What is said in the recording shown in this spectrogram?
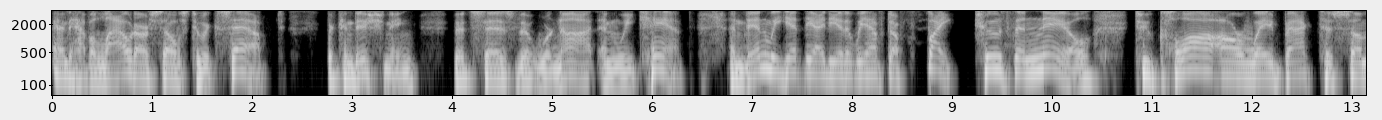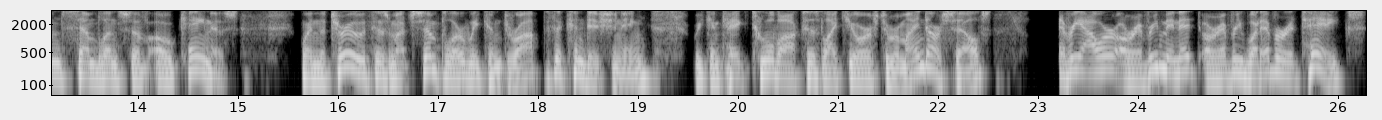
and have allowed ourselves to accept the conditioning that says that we're not and we can't. And then we get the idea that we have to fight tooth and nail to claw our way back to some semblance of okayness when the truth is much simpler, we can drop the conditioning. We can take toolboxes like yours to remind ourselves every hour or every minute or every whatever it takes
